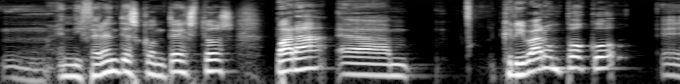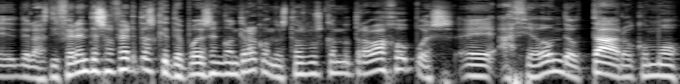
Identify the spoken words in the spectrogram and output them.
mm, en diferentes contextos para eh, cribar un poco eh, de las diferentes ofertas que te puedes encontrar cuando estás buscando trabajo, pues eh, hacia dónde optar o como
